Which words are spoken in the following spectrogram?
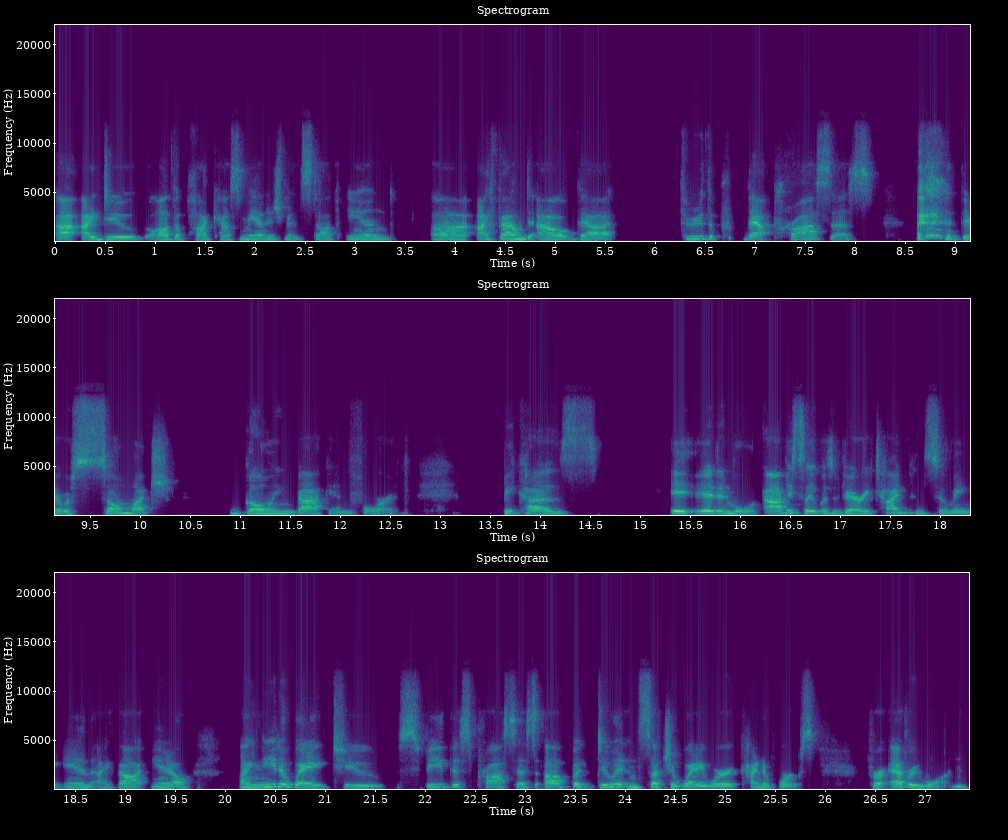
I, I do all the podcast management stuff, and uh, I found out that through the that process, there was so much going back and forth because it, it and obviously it was very time consuming and i thought you know i need a way to speed this process up but do it in such a way where it kind of works for everyone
